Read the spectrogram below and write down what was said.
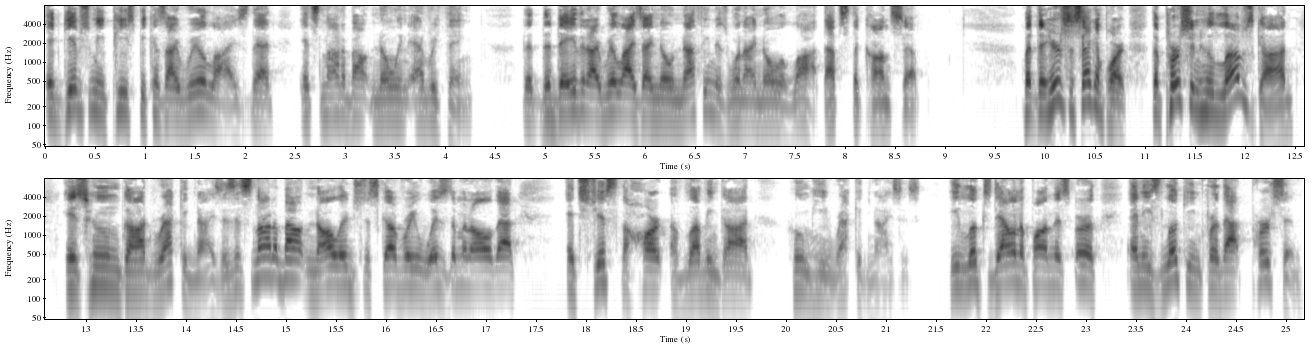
it gives me peace because I realize that it's not about knowing everything. The, the day that I realize I know nothing is when I know a lot. That's the concept. But the, here's the second part the person who loves God is whom God recognizes. It's not about knowledge, discovery, wisdom, and all of that. It's just the heart of loving God whom he recognizes. He looks down upon this earth and he's looking for that person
